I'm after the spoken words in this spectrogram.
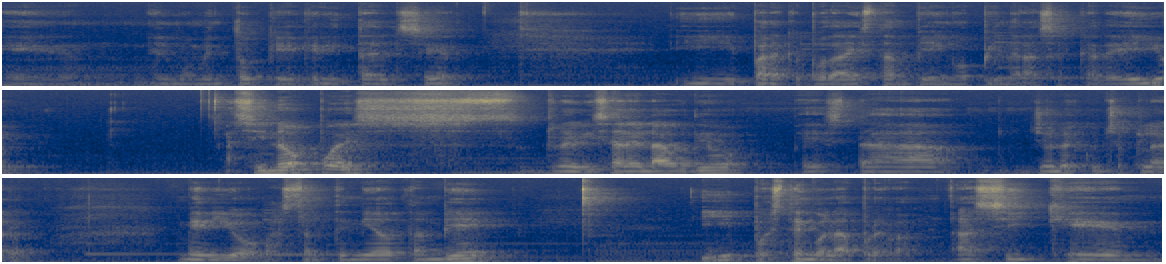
en el momento que grita el ser y para que podáis también opinar acerca de ello. Si no, pues revisar el audio está, yo lo escucho claro, me dio bastante miedo también y pues tengo la prueba. Así que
